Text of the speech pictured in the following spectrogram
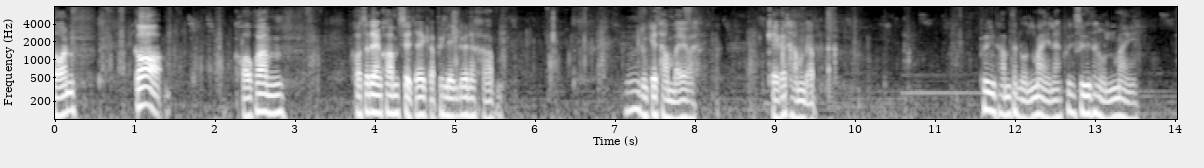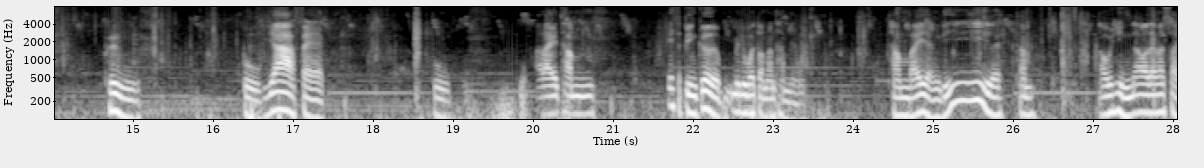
ร้อน ก็ขอความขอแสดงความเสียใจกับพี่เล็กด้วยนะครับ ดูแกทำไว้วะแกก็ทำแบบ เพิ่งทำถนนใหม่นะเพิ่งซื้อถนนใหม่ เพิ่งปลูกหญ้าแฝก ปลูก อะไรทำเอะสปริงเกอร์ ไม่รู้ว่าตอนนั้นทำยังไงทำไว้อย่างดีเลยทำเอาหินเอาอะไรมาใส่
